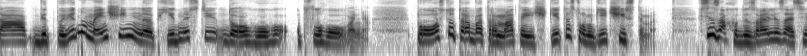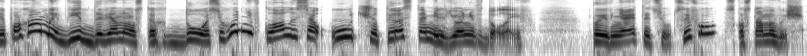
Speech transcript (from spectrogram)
та відповідно меншій необхідності дорогого обслуговування. Просто треба тримати річки та струмки чистими. Всі заходи з реалізації програми від 90-х до сьогодні вклалися у 400 мільйонів доларів. Порівняйте цю цифру з коштами вище.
